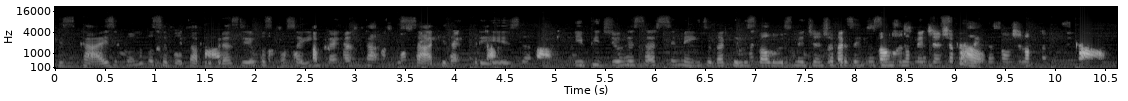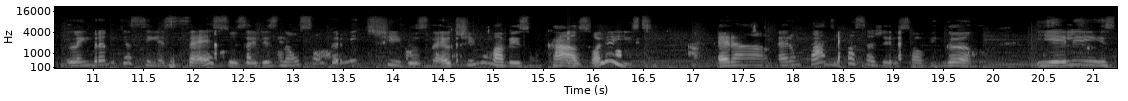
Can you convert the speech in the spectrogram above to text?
fiscais e quando você voltar para o Brasil, você consegue entrar em contato com o saque da empresa e pedir o ressarcimento daqueles valores mediante a apresentação de nota fiscal. Lembrando que assim, excessos eles não são permitidos, né? Eu tive uma vez um caso, olha isso. Era, eram quatro passageiros, salvo engano, e eles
